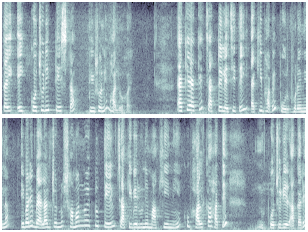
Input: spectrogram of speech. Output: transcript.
তাই এই কচুরির টেস্টটা ভীষণই ভালো হয়। একে একে চারটে লেচিতেই একইভাবে পুর ভরে নিলাম। এবারে বেলার জন্য সামান্য একটু তেল চাকি বেলুনে মাখিয়ে নিয়ে খুব হালকা হাতে কচুরির আকারে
